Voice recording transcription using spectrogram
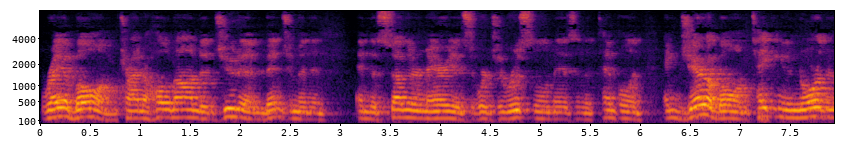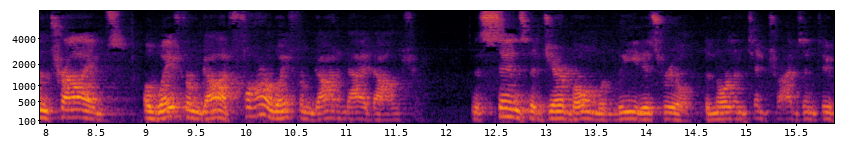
Rehoboam trying to hold on to Judah and Benjamin and, and the southern areas where Jerusalem is and the temple, and, and Jeroboam taking the northern tribes away from God, far away from God into idolatry. The sins that Jeroboam would lead Israel, the northern ten tribes, into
